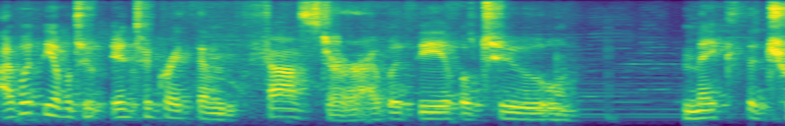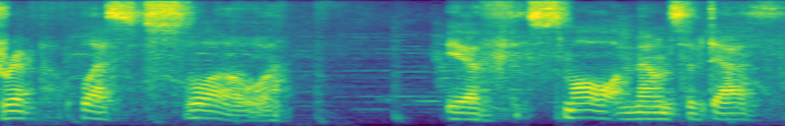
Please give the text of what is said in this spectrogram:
I would be able to integrate them faster. I would be able to make the drip less slow if small amounts of death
